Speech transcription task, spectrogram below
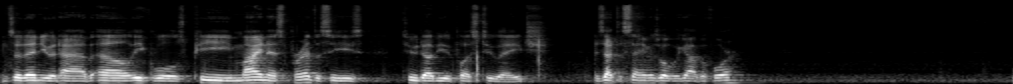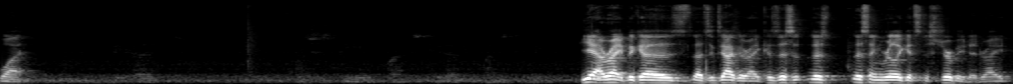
And so then you would have L equals P minus parentheses 2W plus 2H. Is that the same as what we got before? Why? because it's just P minus two W minus two H. Yeah, right. Because that's exactly right. Because this is- this this thing really gets distributed, right?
